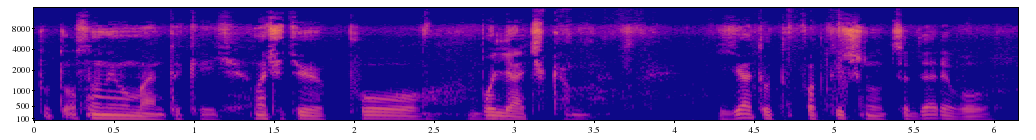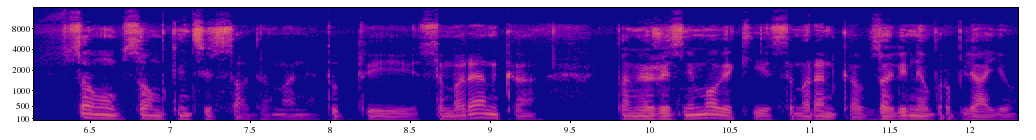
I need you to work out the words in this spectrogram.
тут основний момент такий. Значить, е, по болячкам. Я тут фактично це дерево в самому самому кінці сада в мене. Тут і Семеренка, там я вже знімав, які Семеренка взагалі не обробляю.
